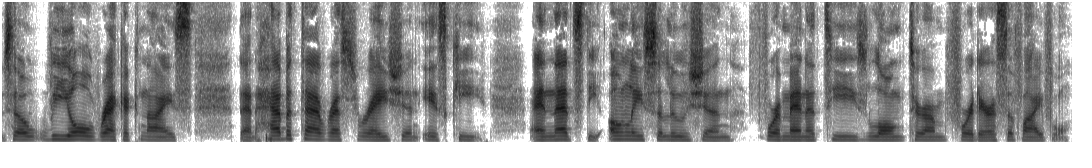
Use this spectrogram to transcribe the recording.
So we all recognize that habitat restoration is key and that's the only solution for manatees long term for their survival.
